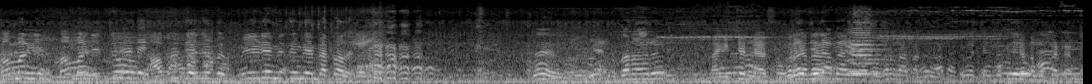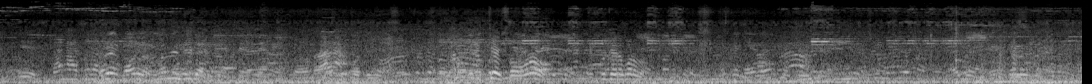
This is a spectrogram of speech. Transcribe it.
మమ్మల్ని మమ్మల్ని ఇచ్చు అభివృద్ధి చేసి మీడియం మీద మేము పెట్టాలి నాకు ఇచ్చాను ఎక్కువ తినకూడదు వర్ధిల్లాలి సామాజిక పరివర్తన వందా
